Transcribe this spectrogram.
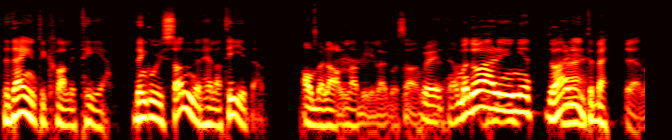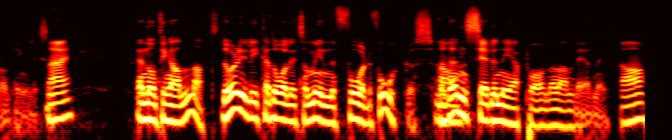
det där är ju inte kvalitet. Den går ju sönder hela tiden. Ja men alla bilar går sönder. Ja, men då är det ju inget, då är det Nej. inte bättre än någonting liksom. Nej. Än någonting annat. Då är det ju lika dåligt som min Ford Focus. Men Ja. den ser du ner på av någon anledning. Ja.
